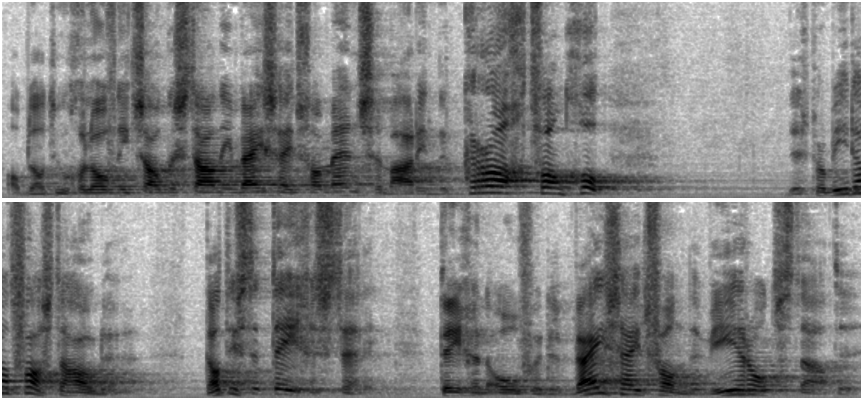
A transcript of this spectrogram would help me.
Opdat uw geloof niet zou bestaan in wijsheid van mensen, maar in de kracht van God. Dus probeer dat vast te houden. Dat is de tegenstelling. Tegenover de wijsheid van de wereld staat de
